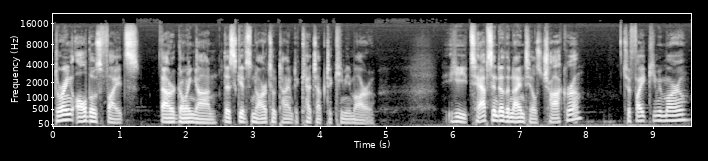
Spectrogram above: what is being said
during all those fights, that are going on, this gives Naruto time to catch up to Kimimaro. He taps into the Nine Tails chakra to fight Kimimaro,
